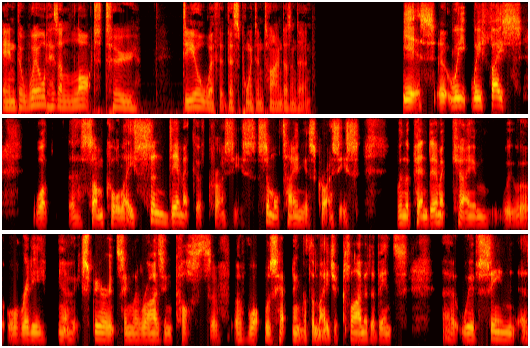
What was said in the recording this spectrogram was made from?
And the world has a lot to deal with at this point in time, doesn't it? Yes, uh, we we face what uh, some call a syndemic of crises, simultaneous crises. When the pandemic came, we were already, you know, experiencing the rising costs of, of what was happening with the major climate events. Uh, we've seen a,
